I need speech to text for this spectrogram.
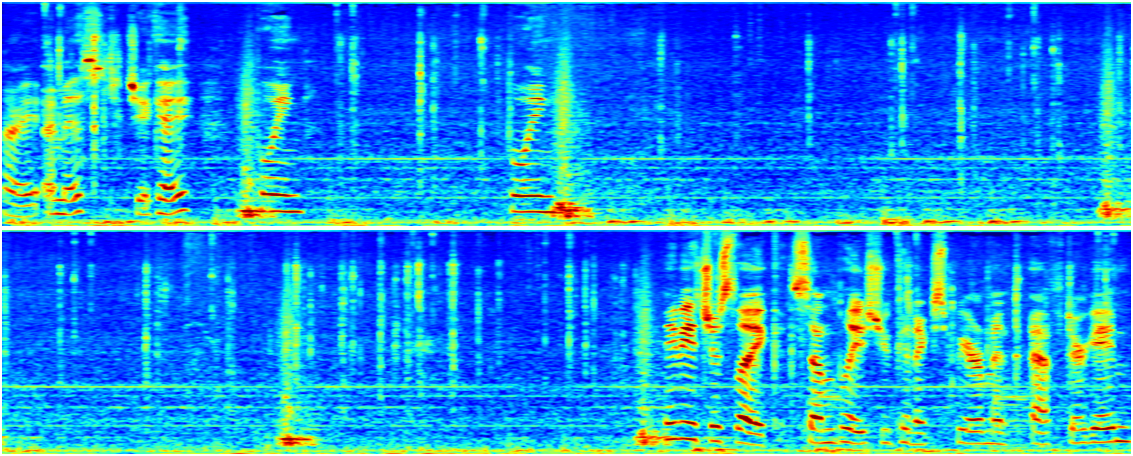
Alright, I missed. JK. Boing. Boing. Maybe it's just like someplace you can experiment after game.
